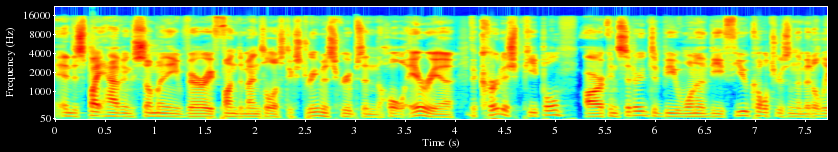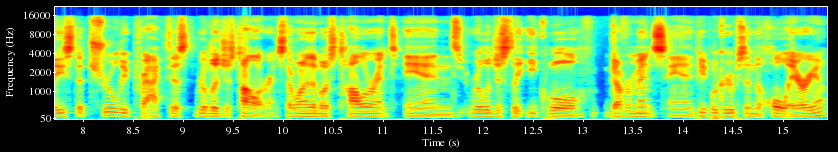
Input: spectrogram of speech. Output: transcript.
and despite having so many very fundamentalist extremist groups in the whole area, the Kurdish people are considered to be one of the few cultures in the Middle East that truly practice religious tolerance. They're one of the most tolerant and religiously equal governments and people groups in the whole area.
